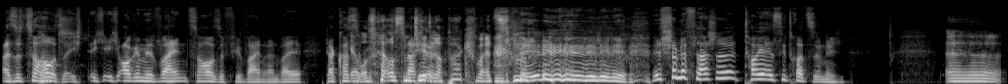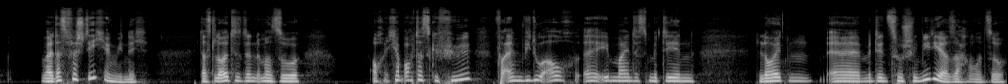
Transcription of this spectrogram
Also zu Hause. Und- Ich, ich, ich orgel mir Wein, zu Hause viel Wein rein, weil da kostet Ja, aus, aus dem Tetrapack meinst du? nee, nee, nee, nee, nee, nee. Ist schon eine Flasche, teuer ist sie trotzdem nicht. Äh, weil das verstehe ich irgendwie nicht. Dass Leute dann immer so, auch ich habe auch das Gefühl, vor allem wie du auch äh, eben meintest mit den Leuten, äh, mit den Social Media Sachen und so.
